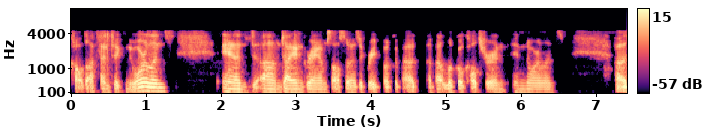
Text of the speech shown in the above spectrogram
called Authentic New Orleans, and um, Diane Grams also has a great book about about local culture in, in New Orleans. Uh,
